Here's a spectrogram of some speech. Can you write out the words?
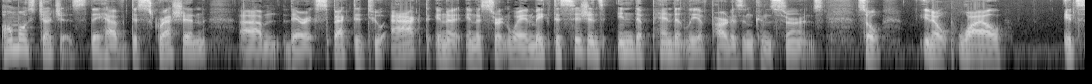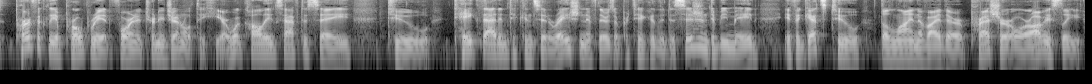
almost judges. They have discretion. Um, they're expected to act in a in a certain way and make decisions independently of partisan concerns. So you know, while it's perfectly appropriate for an attorney general to hear what colleagues have to say, to take that into consideration if there's a particular decision to be made. If it gets to the line of either pressure or obviously,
